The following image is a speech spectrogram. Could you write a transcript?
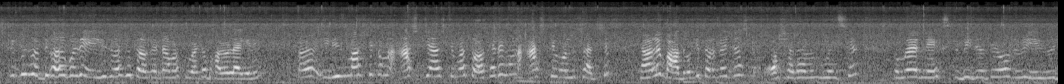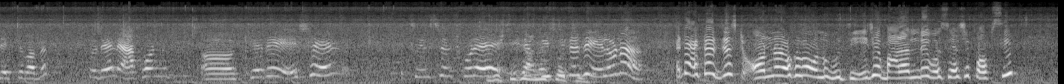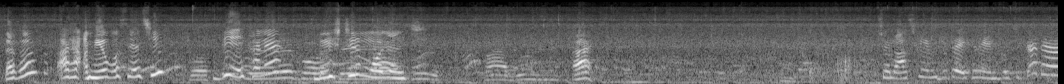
কিন্তু সত্যি কথা বলতে ইলিশ মাছের তরকারিটা আমার খুব একটা ভালো লাগেনি। কারণ ইলিশ মাছটা কেমন আসতে আসতে মানে তরকারিটা কেমন আসতে গন্ধ ছাড়ছে। নাহলে বাদ বাকি তরকারি জাস্ট অসাধারণ হয়েছে। তোমরা নেক্সট ভিডিওতেও রিভিউ দেখতে পাবে। তো দেন এখন খেতে এসে চেঞ্জ চেঞ্জ করে বৃষ্টিটা যে এলো না এটা একটা জাস্ট অন্য রকমের অনুভূতি। এই যে বারান্দায় বসে আছে পপসি দেখো আর আমিও বসে আছি। দিয়ে এখানে বৃষ্টির মজা নিচ্ছি। চলো আজকে এই ভিডিওটা এখানে এন্ড করছি। টাটা!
